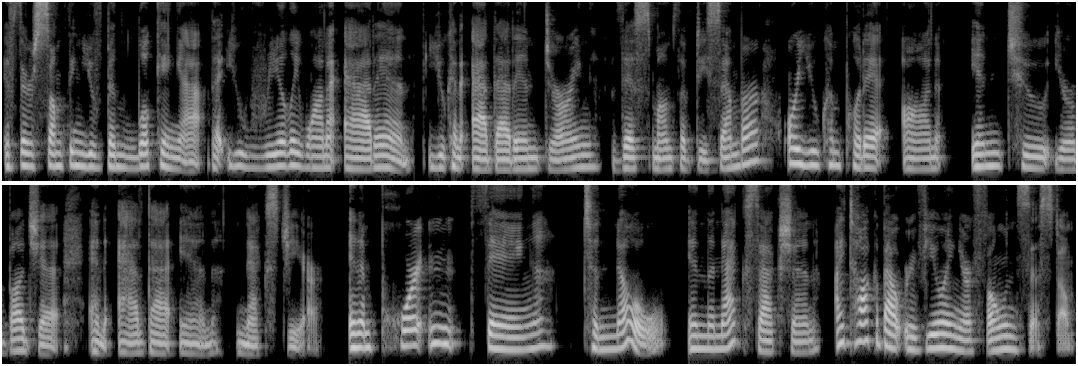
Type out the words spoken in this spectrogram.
If there's something you've been looking at that you really want to add in, you can add that in during this month of December, or you can put it on into your budget and add that in next year. An important thing to know in the next section, I talk about reviewing your phone system.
